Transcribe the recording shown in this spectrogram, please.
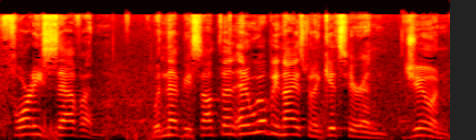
47. Wouldn't that be something? And it will be nice when it gets here in June.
